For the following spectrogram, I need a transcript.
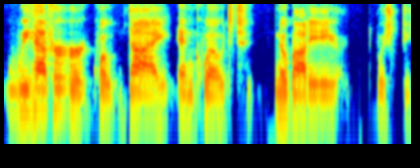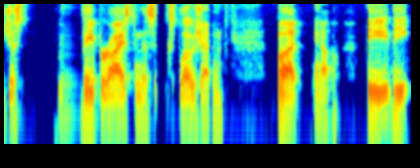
we have her quote die end quote. No body was she just vaporized in this explosion, but you know the the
